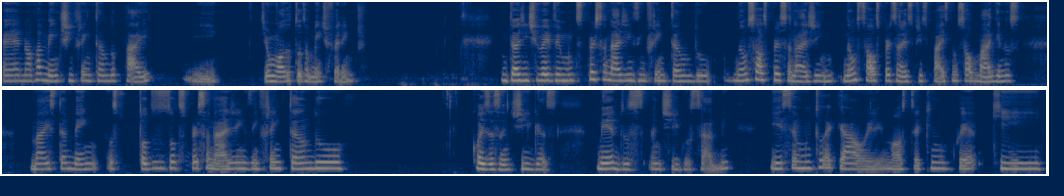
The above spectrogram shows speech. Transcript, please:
é, novamente enfrentando o pai e de um modo totalmente diferente. Então a gente vai ver muitos personagens enfrentando não só os personagens, não só os personagens principais, não só o Magnus, mas também os, todos os outros personagens enfrentando coisas antigas, medos antigos, sabe? E isso é muito legal. Ele mostra que, que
